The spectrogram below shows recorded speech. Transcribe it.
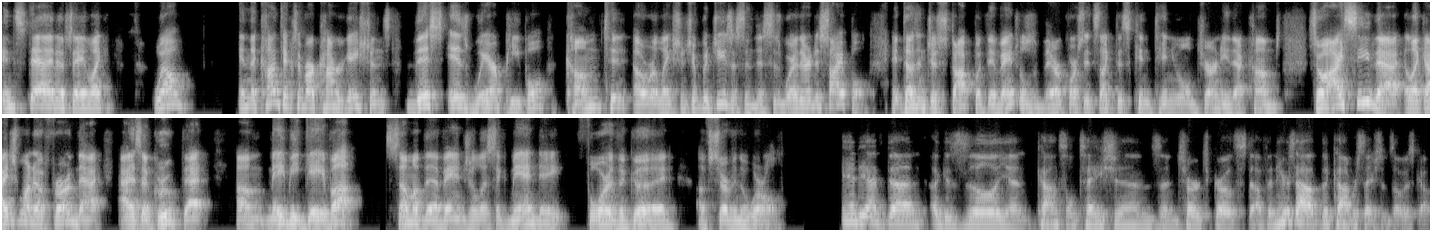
instead of saying, like, well, in the context of our congregations, this is where people come to a relationship with Jesus, and this is where they're discipled. It doesn't just stop with the evangelism there. Of course, it's like this continual journey that comes. So I see that, like, I just want to affirm that as a group that um, maybe gave up some of the evangelistic mandate for the good of serving the world. Andy, I've done a gazillion consultations and church growth stuff. And here's how the conversations always go.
